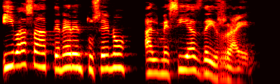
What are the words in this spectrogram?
y vas a tener en tu seno al Mesías de Israel.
